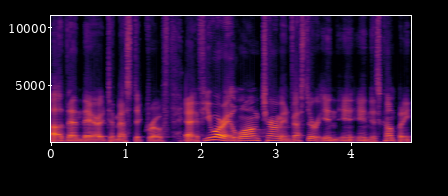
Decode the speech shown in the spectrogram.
uh, than their domestic growth. Uh, if you are a long term investor in, in, in, this company,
